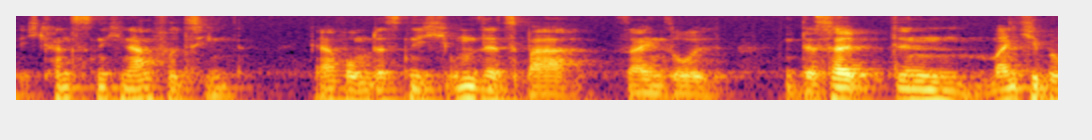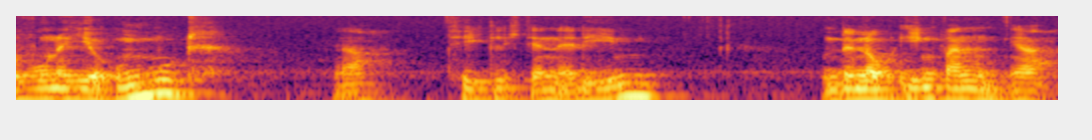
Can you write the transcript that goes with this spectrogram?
ich kann es nicht nachvollziehen, ja, warum das nicht umsetzbar sein soll. Und deshalb denn manche Bewohner hier Unmut ja, täglich denn erleben und dann auch irgendwann ja,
